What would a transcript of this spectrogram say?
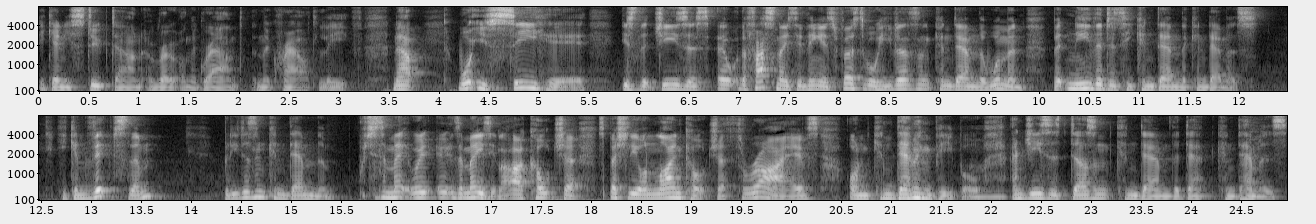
Again, he stooped down and wrote on the ground, and the crowd leave. Now, what you see here is that Jesus, uh, the fascinating thing is, first of all, he doesn't condemn the woman, but neither does he condemn the condemners. He convicts them, but he doesn't condemn them. Which is, ama- is amazing. Like our culture, especially online culture, thrives on condemning people, mm. and Jesus doesn't condemn the de- condemners.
